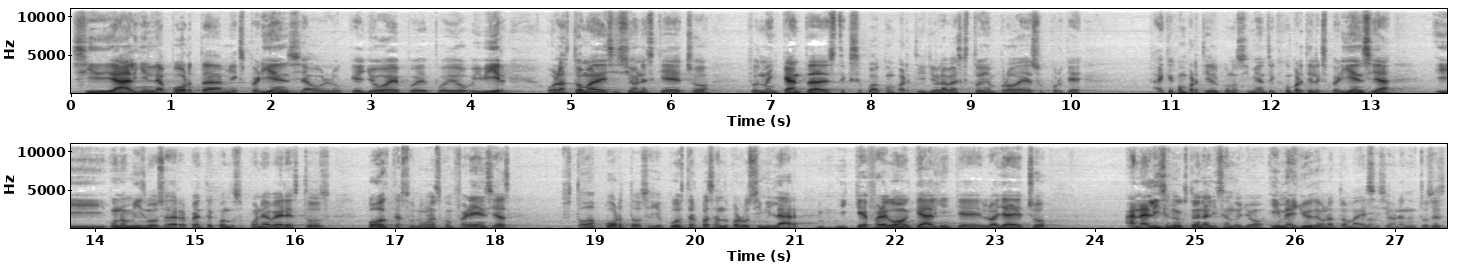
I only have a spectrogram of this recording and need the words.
Si a alguien le aporta mi experiencia o lo que yo he podido vivir o las tomas de decisiones que he hecho, pues me encanta este, que se pueda compartir. Yo la verdad es que estoy en pro de eso porque hay que compartir el conocimiento, hay que compartir la experiencia y uno mismo, o sea, de repente cuando se pone a ver estos podcasts o algunas conferencias, pues todo aporta, o sea, yo puedo estar pasando por algo similar y qué fregón que alguien que lo haya hecho analice lo que estoy analizando yo y me ayude a una toma de decisiones. ¿no? Entonces,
